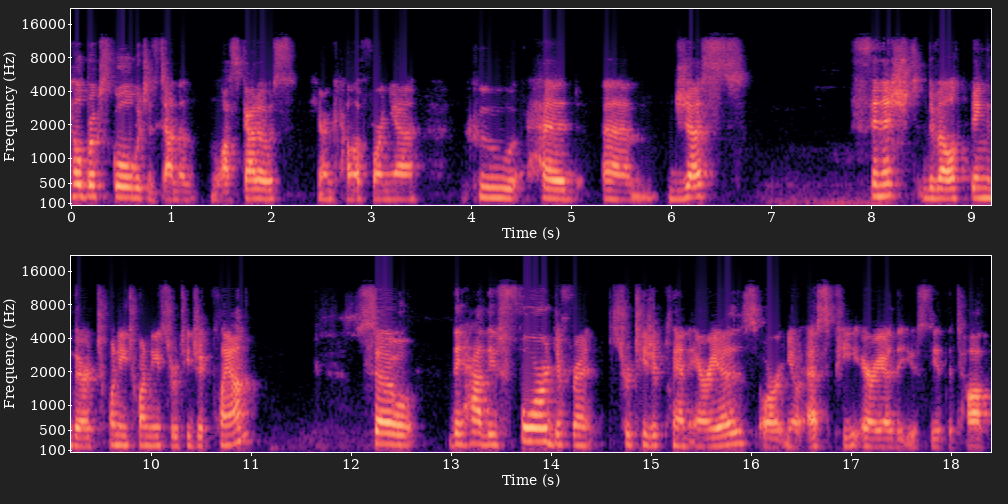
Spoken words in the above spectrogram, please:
hillbrook school which is down in los gatos here in california who had um, just finished developing their 2020 strategic plan. So they had these four different strategic plan areas or you know sp area that you see at the top.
